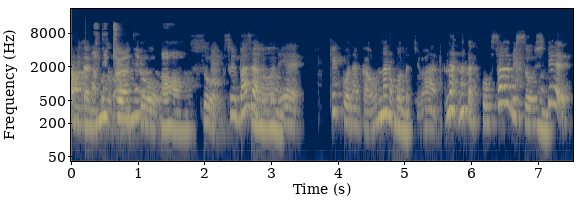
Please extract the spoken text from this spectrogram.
ーみたいなマことがあ。ると、あそう、そういうバザーとかうんで、結構なんか女の子たちは、な、なんかこうサービスをして、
